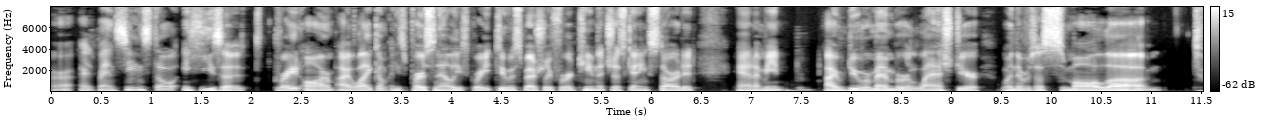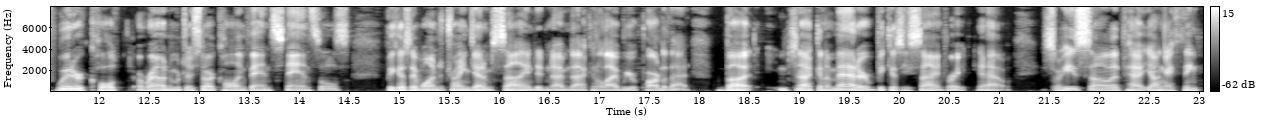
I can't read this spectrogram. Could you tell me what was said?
or uh, Van Steensel, he's a great arm. I like him. His personality is great too, especially for a team that's just getting started. And I mean, I do remember last year when there was a small uh, Twitter cult around him, which I start calling Van Stansels because they wanted to try and get him signed. And I'm not going to lie, we were part of that. But it's not going to matter because he's signed right now. So he's solid. Pat Young, I think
